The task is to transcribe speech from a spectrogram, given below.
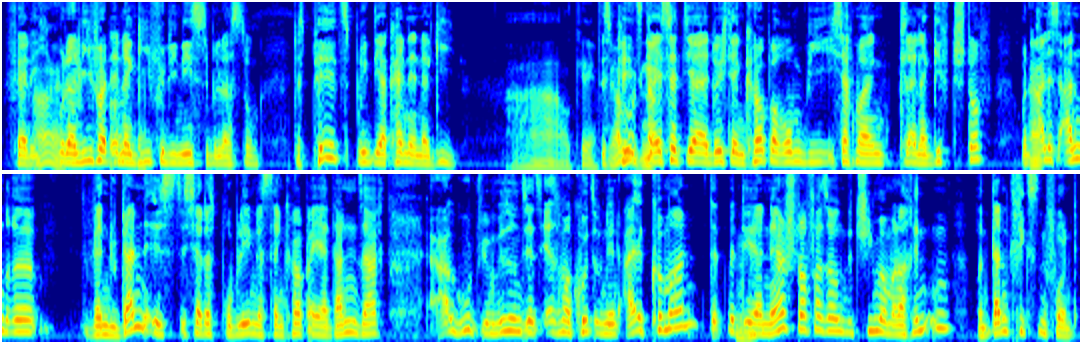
Fertig. Ah, ja. Oder liefert Okay. Energie für die nächste Belastung. Das Pilz bringt ja keine Energie. Ah, okay. Das ja, Pilz gut, ne? geistert ja durch deinen Körper rum wie, ich sag mal, ein kleiner Giftstoff. Und Ja. alles andere, wenn du dann isst, ist ja das Problem, dass dein Körper ja dann sagt, ja gut, wir müssen uns jetzt erstmal kurz um den Alk kümmern. Das mit Mhm. der Nährstoffversorgung, das schieben wir mal nach hinten. Und dann kriegst du einen Pfund.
